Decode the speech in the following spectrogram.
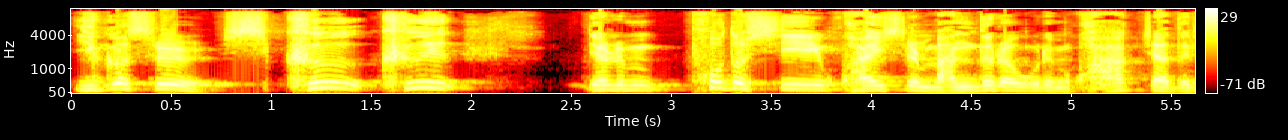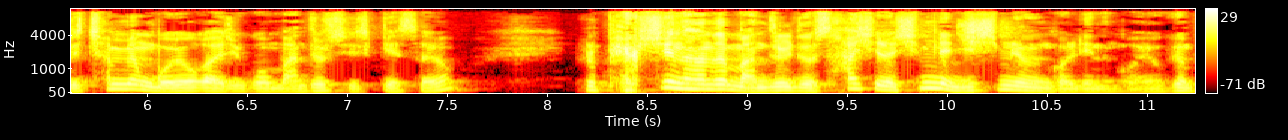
이것을 그그 그, 여러분 포도씨, 과일씨를 만들라고 그러면 과학자들이 천명 모여가지고 만들 수 있겠어요? 그리고 백신 하나 만들도 사실은 10년, 20년 걸리는 거예요. 그럼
